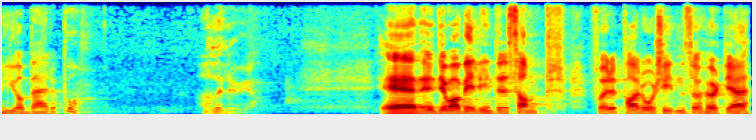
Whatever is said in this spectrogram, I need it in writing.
mye å bære på'. Halleluja. Eh, det var veldig interessant. For et par år siden så hørte jeg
